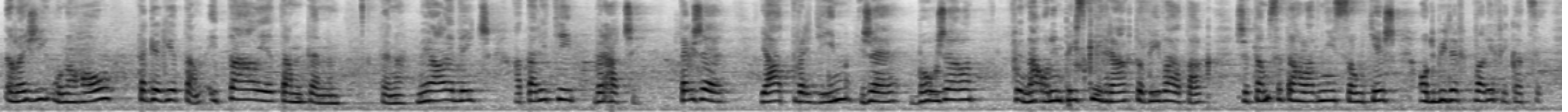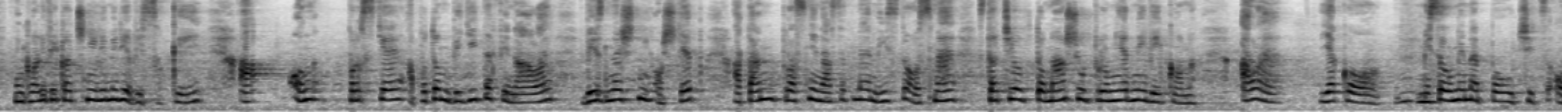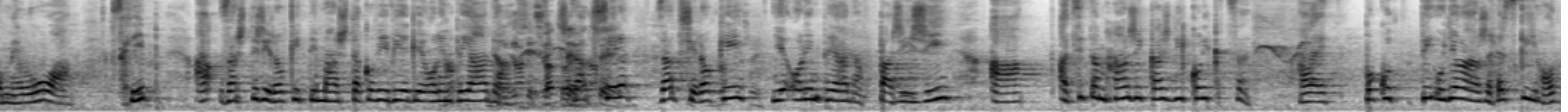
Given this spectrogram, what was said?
leží u nohou, tak jak je tam Itálie, tam ten, ten Mialevič a tady ti vrhači. Takže já tvrdím, že bohužel na olympijských hrách to bývá tak, že tam se ta hlavní soutěž odbíde v kvalifikaci. Ten kvalifikační limit je vysoký a on prostě a potom vidíte finále, vys dnešní oštěp a tam vlastně na sedmé místo, osmé, stačil Tomášův průměrný výkon. Ale jako my se umíme poučit z omylů a z chyb a za čtyři roky ty máš takový věk, je olympiáda. Za tři, za tři, za za tři, za tři roky je olympiáda v Paříži a ať si tam háže každý kolik chce. Ale pokud ty uděláš hezký hod,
